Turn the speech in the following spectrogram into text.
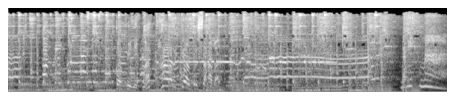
Kopi nikmat, harga bersahabat. nikmat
